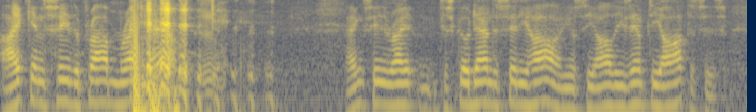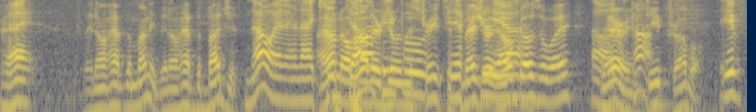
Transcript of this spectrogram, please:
I can see the problem right now. I can see the right. Just go down to City Hall and you'll see all these empty offices. Right? They don't have the money. They don't have the budget. No, and, and I keep I don't know how they're doing the streets. If, if Measure the, L uh, goes away, oh, they're in gone. deep trouble. if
